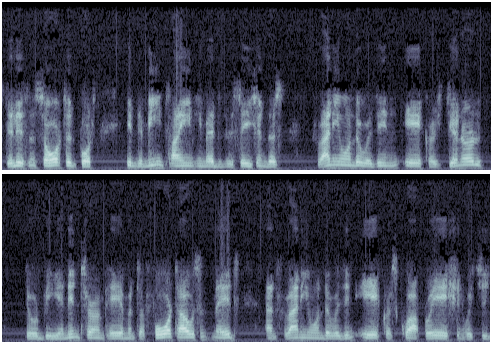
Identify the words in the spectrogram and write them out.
still isn't sorted, but in the meantime, he made a decision that for anyone that was in Acres General, there would be an interim payment of 4,000 made, and for anyone that was in Acres Cooperation, which is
